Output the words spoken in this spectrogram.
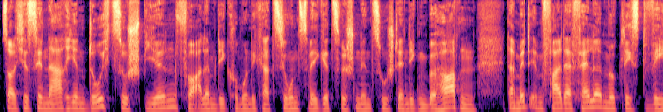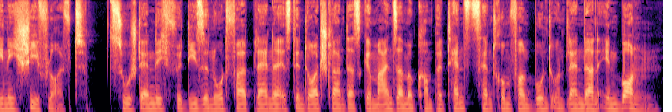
solche Szenarien durchzuspielen, vor allem die Kommunikationswege zwischen den zuständigen Behörden, damit im Fall der Fälle möglichst wenig schiefläuft. Zuständig für diese Notfallpläne ist in Deutschland das gemeinsame Kompetenzzentrum von Bund und Ländern in Bonn.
